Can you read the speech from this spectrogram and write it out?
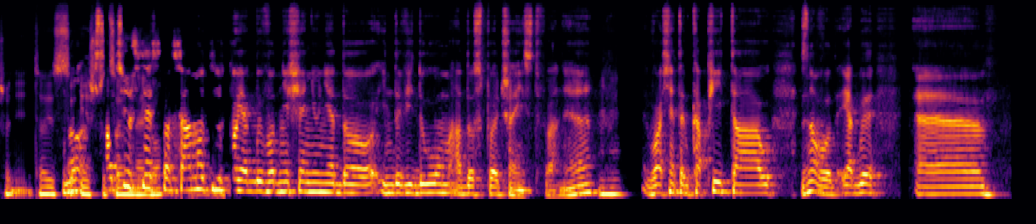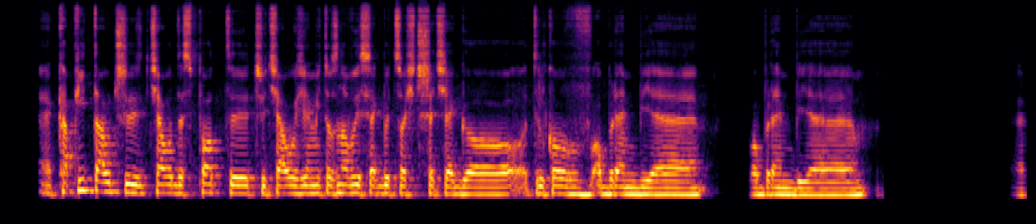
czy nie, to jest no, jeszcze co innego? jest to samo, tylko jakby w odniesieniu nie do indywiduum, a do społeczeństwa, nie? Mhm. Właśnie ten kapitał, znowu jakby e, kapitał, czy ciało despoty, czy ciało ziemi, to znowu jest jakby coś trzeciego, tylko w obrębie, w obrębie e,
